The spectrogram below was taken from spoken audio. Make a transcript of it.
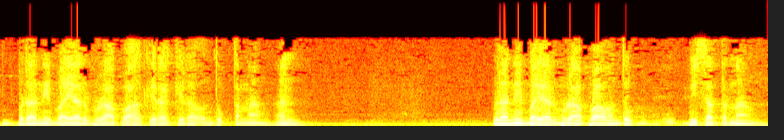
Berani bayar berapa kira-kira untuk tenang kan? Berani bayar berapa untuk bisa tenang?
